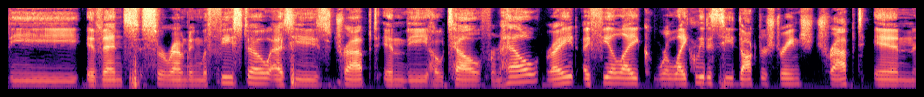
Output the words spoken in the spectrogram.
the events surrounding Mephisto as he's trapped in the hotel from hell, right? I feel like we're likely to see Doctor Strange trapped in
